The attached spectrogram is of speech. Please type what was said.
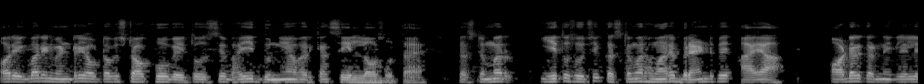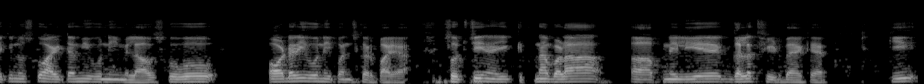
और एक बार इन्वेंट्री आउट ऑफ़ स्टॉक हो गई तो उससे भाई दुनिया भर का सेल लॉस होता है। कस्टमर ये तो सोचिए कस्टमर हमारे ब्रांड पे आया ऑर्डर करने के लिए, लेकिन उसको आइटम ही वो नहीं मिला, उसको वो ऑर्डर ही वो नहीं पंच कर पाया। सोचिए ना, ये कितना बड़ा अपने लिए गलत फीडबैक है कि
